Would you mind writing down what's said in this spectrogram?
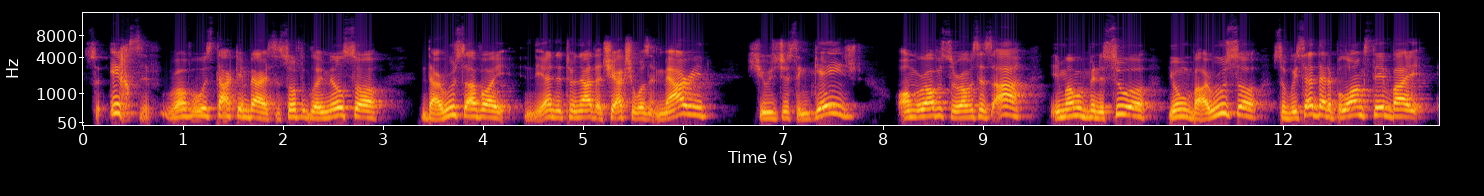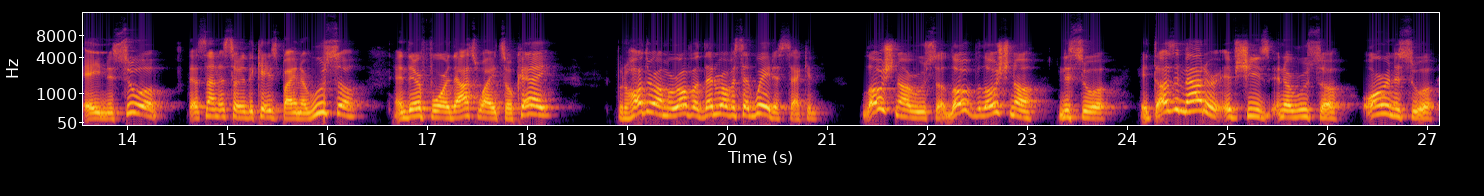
So Ichsif, Rava was talking embarrassed. So Sofik Milsa, Darus Avai, in the end it turned out that she actually wasn't married, she was just engaged. Om so Rava says, ah, Imamu bin Nesua, Yom Barusa. So if we said that it belongs to him by a Nesua, that's not necessarily the case by an Arusa, and therefore that's why it's okay. But Hadar Amarava, then Rava said, wait a second. Loshna Arusa, Lo, Loshna Nesua. It doesn't matter if she's an Arusa or a Nesua.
